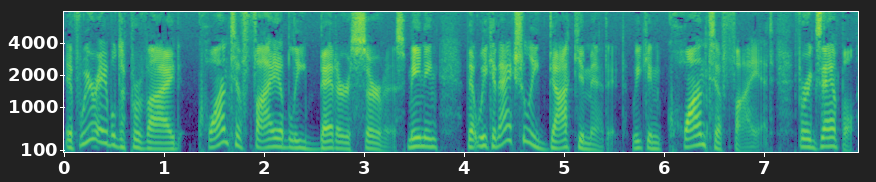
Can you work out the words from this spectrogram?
If we're able to provide quantifiably better service, meaning that we can actually document it, we can quantify it. For example,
